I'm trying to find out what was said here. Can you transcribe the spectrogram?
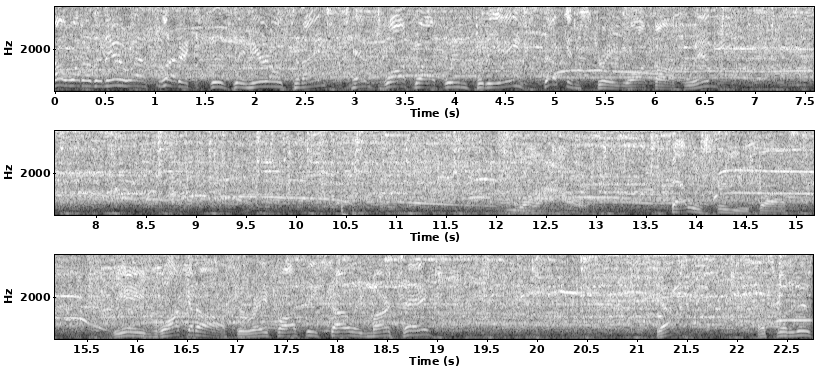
So one of the new Athletics is the hero tonight. 10th walk-off win for the A's. Second straight walk-off win. Wow. That was for you, Foss. The A's walk it off for Ray Fosse, Starling Marte. Yep, that's what it is.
